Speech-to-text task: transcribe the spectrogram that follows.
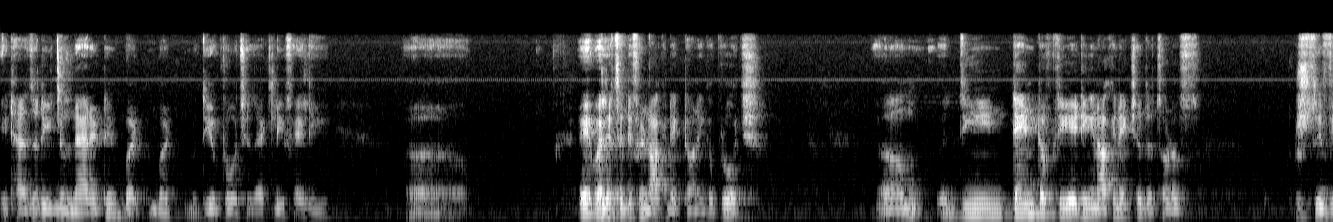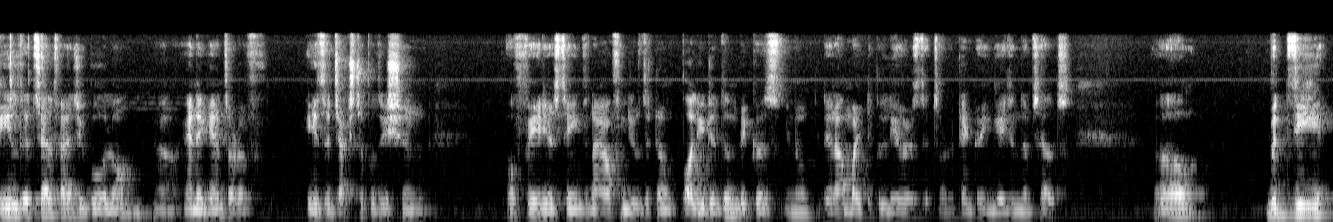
it has a regional narrative, but but the approach is actually fairly uh, eh, well. It's a different architectonic approach. Um, the intent of creating an architecture that sort of reveals itself as you go along, uh, and again, sort of is a juxtaposition of various things. And I often use the term polyrhythm because you know there are multiple layers that sort of tend to engage in themselves. Um, with the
